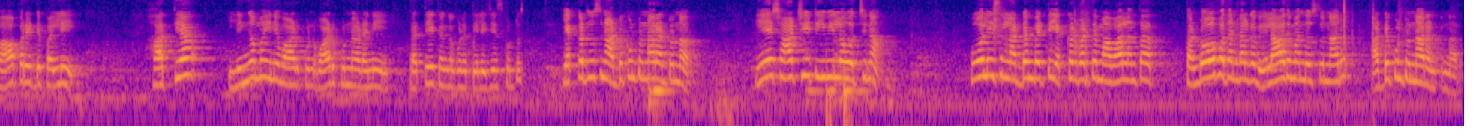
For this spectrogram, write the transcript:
పాపరెడ్డిపల్లి హత్య లింగమైని వాడుకు వాడుకున్నాడని ప్రత్యేకంగా కూడా తెలియజేసుకుంటూ ఎక్కడ చూసినా అడ్డుకుంటున్నారు అంటున్నారు. ఏ సాక్షి టీవీలో వచ్చినా పోలీసులను అడ్డం పెట్టి ఎక్కడ పడితే మా వాళ్ళంతా తండోపదండాలుగా వేలాది మంది వస్తున్నారు అడ్డుకుంటున్నారు అంటున్నారు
